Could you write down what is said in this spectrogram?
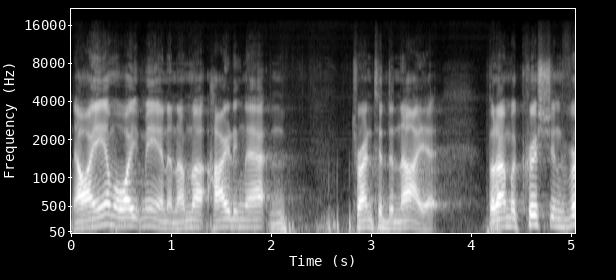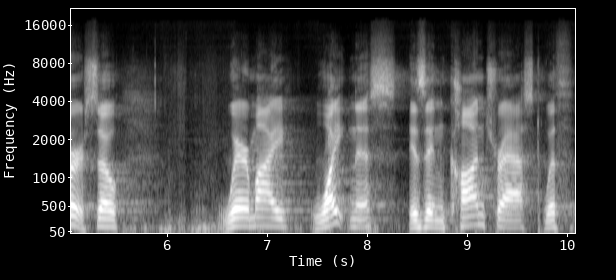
Now I am a white man and I'm not hiding that and trying to deny it, but I'm a Christian first. So where my whiteness is in contrast with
